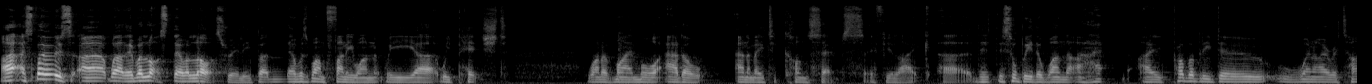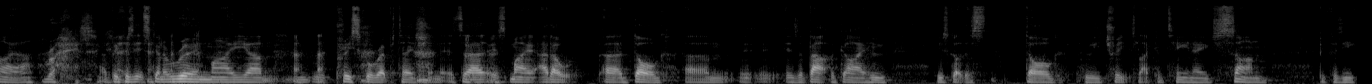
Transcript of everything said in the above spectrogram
I, I suppose, uh, well, there were lots. There were lots, really, but there was one funny one that we uh, we pitched. One of my more adult animated concepts, if you like. Uh, this, will be the one that I ha- I probably do when I retire, Right. uh, because it's going to ruin my um, preschool reputation. It's uh, it's my adult uh, dog. Um, is about a guy who who's got this dog who he treats like a teenage son because he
